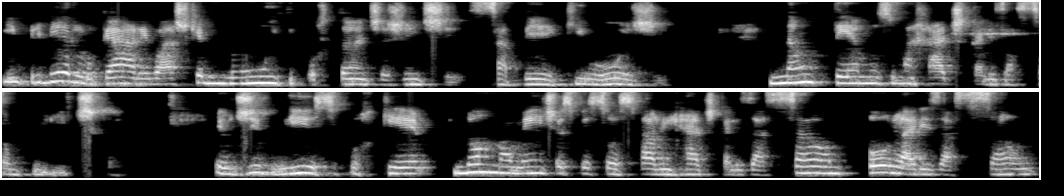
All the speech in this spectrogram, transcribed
em primeiro lugar, eu acho que é muito importante a gente saber que hoje não temos uma radicalização política. Eu digo isso porque normalmente as pessoas falam em radicalização, polarização.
